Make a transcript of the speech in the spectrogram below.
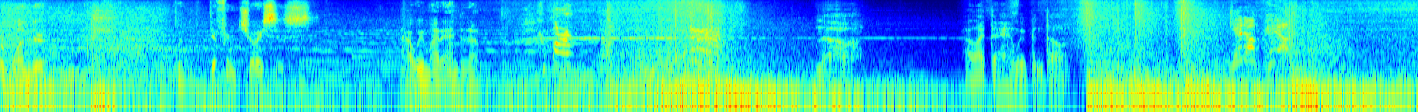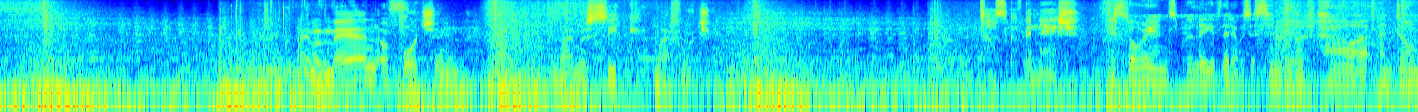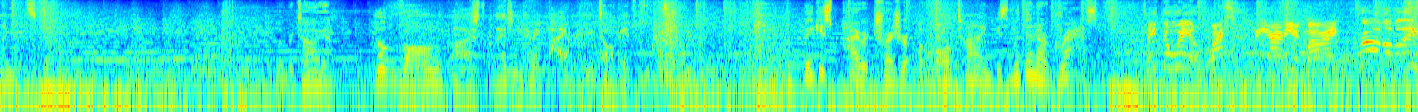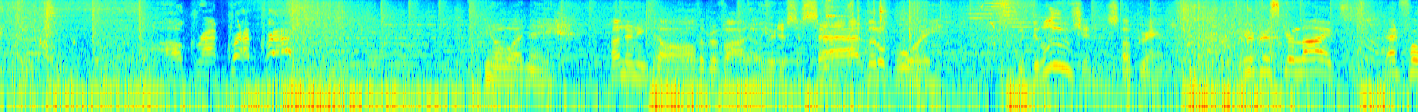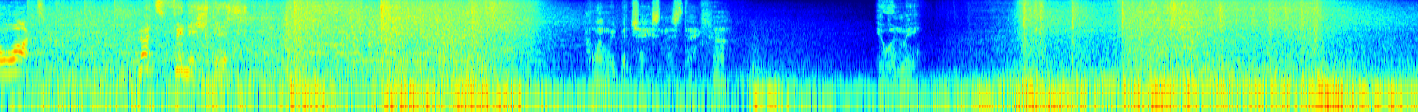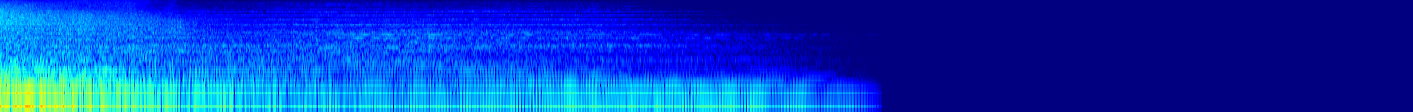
wonder, with different choices, how we might have ended up. No. I like the hand we've been dealt. Get up here! I am a man of fortune, and I must seek my fortune. The tusk of Ganesh. Historians believe that it was a symbol of power and dominance. Libertalia. The long-lost legendary pirate Utopia. The biggest pirate treasure of all time is within our grasp. Take the wheel, West! Be out of your mind! Probably! Oh, crap, crap, crap! You know what, Nate? Underneath all the bravado, you're just a sad little boy with delusions of grandeur. You'd risk your lives. And for what? Let's finish this! Long been chasing this thing, huh? You and me.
